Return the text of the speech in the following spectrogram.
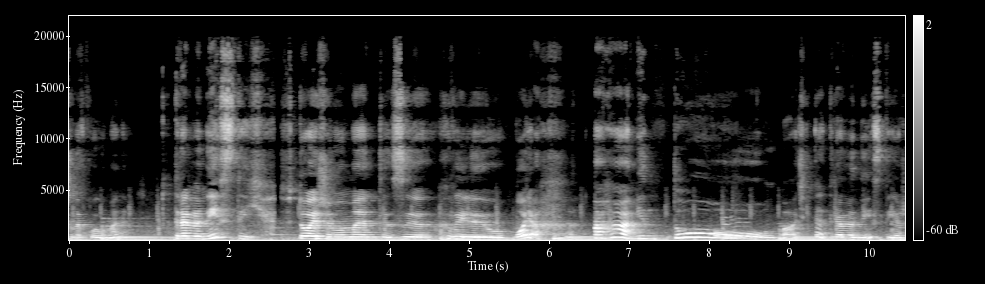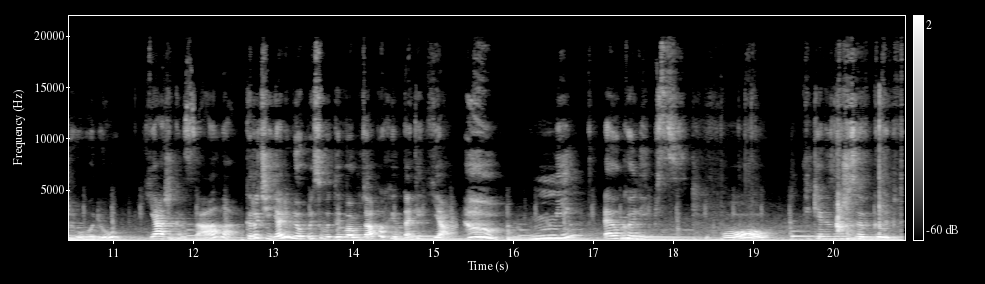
що навколо мене. Травянистий в той же момент з хвилею моря. Ага, мінтол. Бачите, травянистий, я ж говорю. Я ж казала. Коротше, я люблю описувати вам запахи так, як я. Мінт евкаліпс. О, тільки я не знаю, що це евкаліпт.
